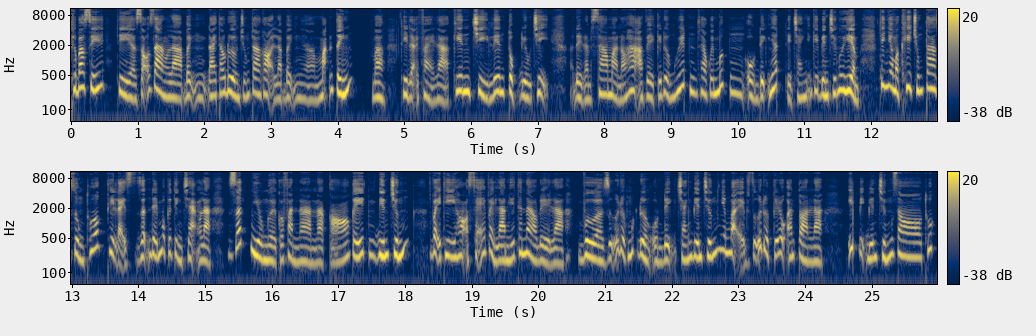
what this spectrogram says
Thưa bác sĩ thì rõ ràng là bệnh đái tháo đường chúng ta gọi là bệnh à, mãn tính. Vâng, thì lại phải là kiên trì liên tục điều trị để làm sao mà nó hạ về cái đường huyết theo cái mức ổn định nhất để tránh những cái biến chứng nguy hiểm. Thế nhưng mà khi chúng ta dùng thuốc thì lại dẫn đến một cái tình trạng là rất nhiều người có phản nàn là có cái biến chứng. Vậy thì họ sẽ phải làm như thế nào để là vừa giữ được mức đường ổn định tránh biến chứng nhưng mà giữ được cái độ an toàn là ít bị biến chứng do thuốc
